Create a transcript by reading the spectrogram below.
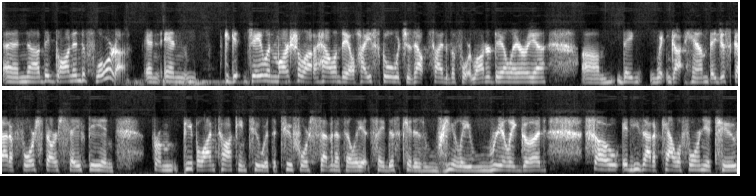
and uh, they've gone into Florida and and to get Jalen Marshall out of Hallandale High School, which is outside of the Fort Lauderdale area. Um, they went and got him. They just got a four-star safety, and from people I'm talking to with the 247 affiliate say this kid is really, really good. So, and he's out of California too.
